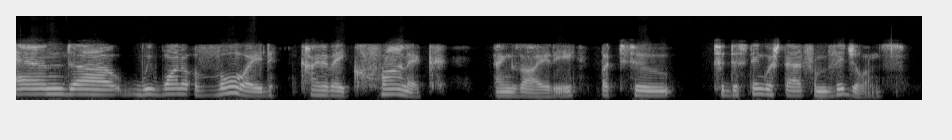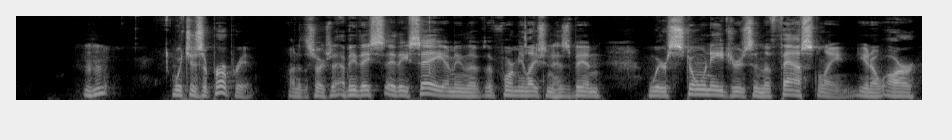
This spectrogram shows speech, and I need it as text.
and uh, we want to avoid kind of a chronic anxiety, but to to distinguish that from vigilance, mm-hmm. which is appropriate under the circumstances. I mean, they say they say. I mean, the, the formulation has been we're Stone Agers in the fast lane. You know, our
